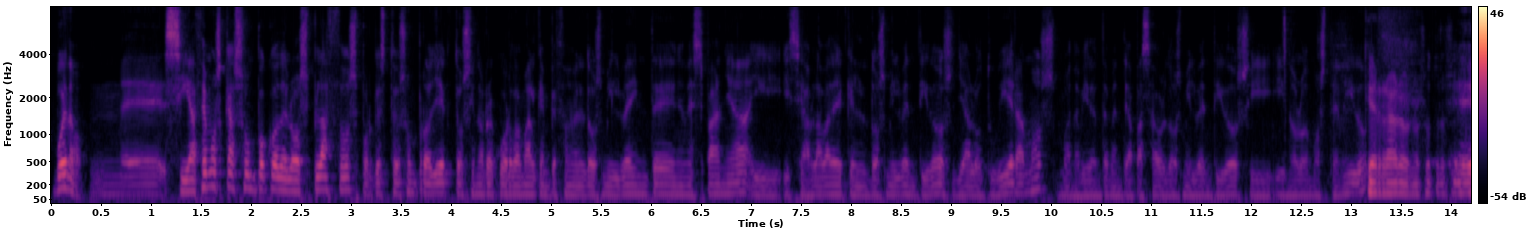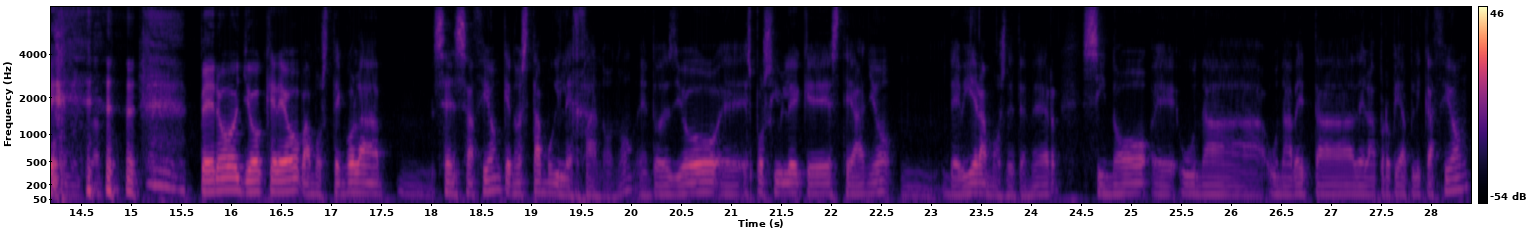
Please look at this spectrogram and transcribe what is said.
Bueno, mm, eh, si hacemos caso un poco de los plazos, porque esto es un proyecto, si no recuerdo mal, que empezó en el 2020 en España y, se hablaba de que en el 2022 ya lo tuviéramos. Bueno, evidentemente ha pasado el 2022 y, no lo hemos tenido. Qué raro, nosotros. Eh, pero yo creo, vamos, tengo la sensación que no está muy lejano, ¿no? Entonces yo, eh, es posible que este año mm, debiéramos de tener, si no una, una, beta de la propia aplicación,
